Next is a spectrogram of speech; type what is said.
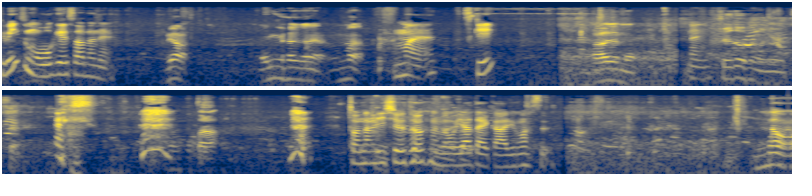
君いつも大げさだね。いやおみさうまい。うまい？好き？あでも何？臭豆腐の匂い臭い。ここから隣臭豆腐の屋台があります。うど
